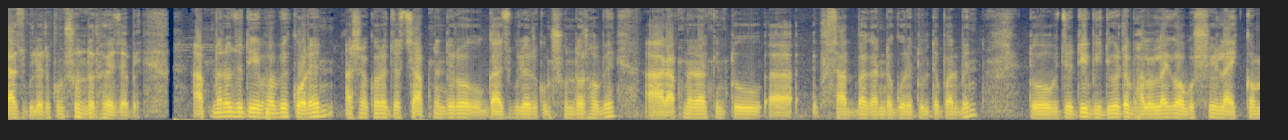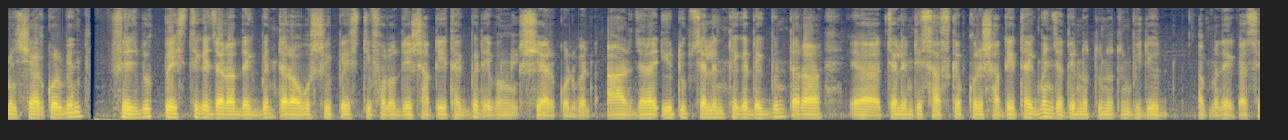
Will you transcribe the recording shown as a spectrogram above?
গাছগুলো এরকম সুন্দর হয়ে যাবে। আপনারাও যদি এভাবে করেন, আশা করা যাচ্ছে আপনাদেরও গাছগুলো এরকম সুন্দর হবে। আর আপনারা কিন্তু ছাদ বাগানটা গড়ে তুলতে পারবেন। তো যদি ভিডিওটা ভালো লাগে, অবশ্যই লাইক, কমেন্ট, শেয়ার করবেন। ফেসবুক পেজ থেকে যারা দেখবেন, তারা অবশ্যই পেজটি ফলো দিয়ে সাথেই থাকবেন এবং শেয়ার করবেন। আর যারা ইউটিউব চ্যানেল থেকে দেখবেন, তারা চ্যানেলটি সাবস্ক্রাইব করে সাথেই থাকবেন যাতে নতুন নতুন ভিডিও আপনাদের কাছে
